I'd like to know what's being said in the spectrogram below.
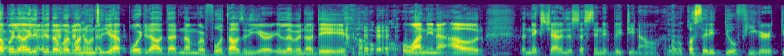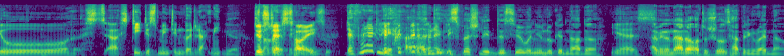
तपाईँले अहिले त्यो नम्बर भन्नुहुन्छ you have pointed out that number four thousand year eleven a day one in a hour the next challenge is sustainability now अब कसरी त्यो फिगर त्यो स्टेटस मेन्टेन गरिराख्ने त्यो स्ट्रेस छ है definitely especially this year when you look at NADA yes I mean NADA auto shows happening right now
